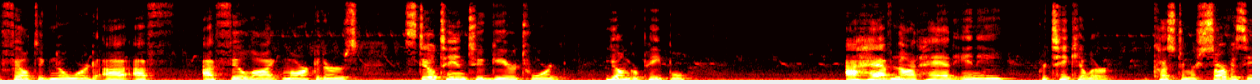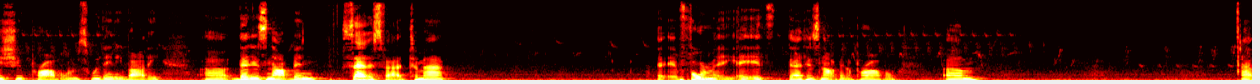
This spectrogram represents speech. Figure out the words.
felt ignored. I, I, I feel like marketers still tend to gear toward younger people. I have not had any particular customer service issue problems with anybody uh, that has not been satisfied to my for me. It's, that has not been a problem. Um, I,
